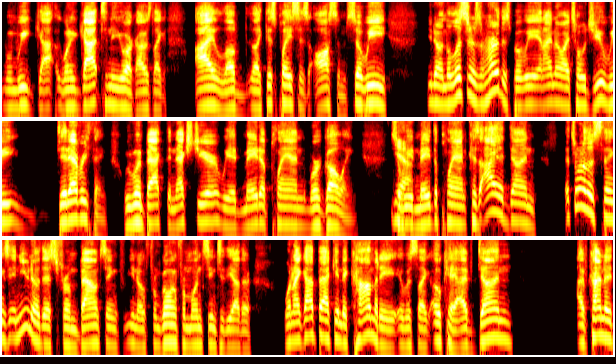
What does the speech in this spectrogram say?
when we got when we got to New York I was like I loved like this place is awesome. So we you know and the listeners have heard this but we and I know I told you we did everything. We went back the next year. We had made a plan. We're going. So Yeah. we had made the plan because I had done it's one of those things and you know this from bouncing you know from going from one scene to the other. When I got back into comedy, it was like, okay, I've done, I've kind of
